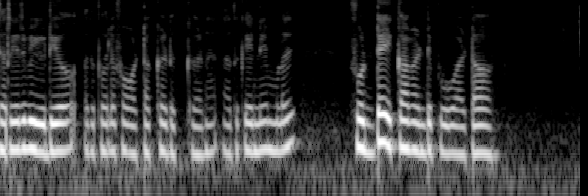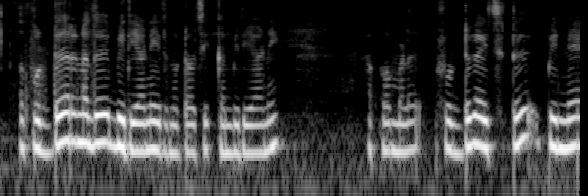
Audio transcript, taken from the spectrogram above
ചെറിയൊരു വീഡിയോ അതുപോലെ ഫോട്ടോ ഒക്കെ എടുക്കുകയാണ് അത് കഴിഞ്ഞ് നമ്മൾ ഫുഡ് കഴിക്കാൻ വേണ്ടി പോവാട്ടോ. ഫുഡ് പറയണത് ബിരിയാണി ആയിരുന്നു കേട്ടോ ചിക്കൻ ബിരിയാണി. അപ്പോൾ നമ്മൾ ഫുഡ് കഴിച്ചിട്ട് പിന്നെ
